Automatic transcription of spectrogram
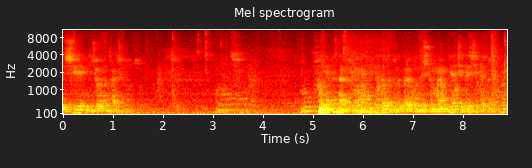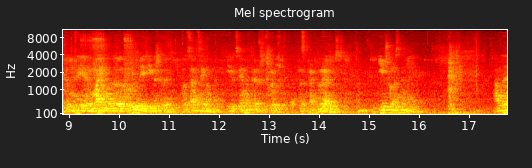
е, ще нічого не втрачено. Ну, я не знаю, я далеко не переконаний, що ми маємо 5 чи 10 чи 15 років. Ми маємо хвилину, в якій ми живемо. От саме цей момент. І в цей момент треба щось робити. Насправді в реальності. Іншого у нас немає. Але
